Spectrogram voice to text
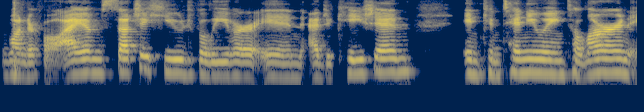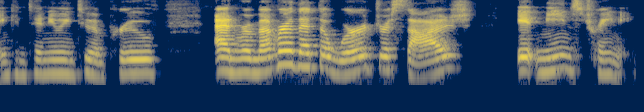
wonderful. I am such a huge believer in education, in continuing to learn, in continuing to improve. And remember that the word dressage, it means training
